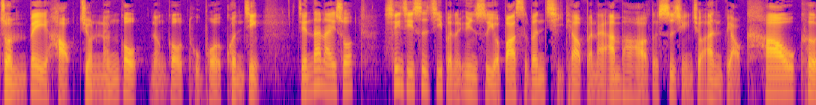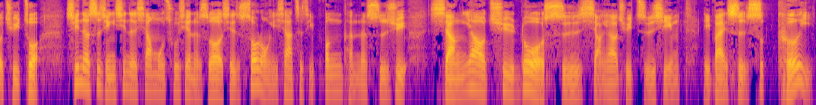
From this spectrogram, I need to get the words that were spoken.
准备好就能够能够突破困境。简单来说。星期四基本的运势有八十分起跳，本来安排好的事情就按表敲课去做。新的事情、新的项目出现的时候，先收拢一下自己奔腾的思绪，想要去落实，想要去执行。礼拜四是可以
